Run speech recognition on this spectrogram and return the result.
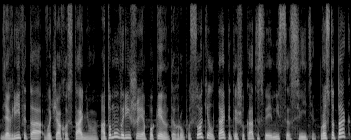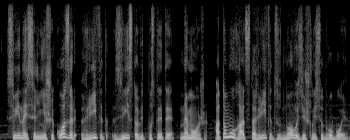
для Гріфіта в очах останнього. А тому вирішує покинути групу Сокіл та піти шукати своє місце в світі. Просто так свій найсильніший козир Гріфіт, звісно, відпустити не може. А тому Гац та Гріфіт знову зійшлись у двобою.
